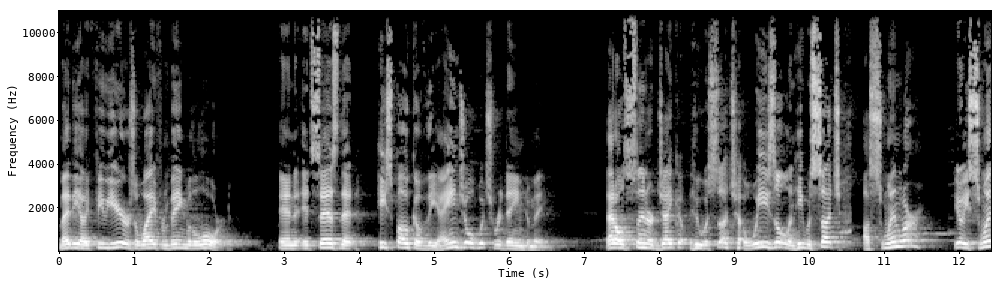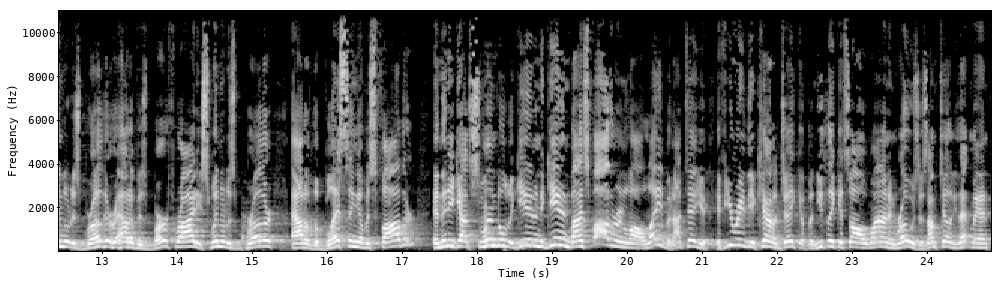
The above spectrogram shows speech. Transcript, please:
maybe a few years away from being with the Lord. And it says that he spoke of the angel which redeemed me. That old sinner Jacob, who was such a weasel and he was such a swindler, you know, he swindled his brother out of his birthright. He swindled his brother out of the blessing of his father. And then he got swindled again and again by his father-in-law, Laban. I tell you, if you read the account of Jacob and you think it's all wine and roses, I'm telling you that man,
